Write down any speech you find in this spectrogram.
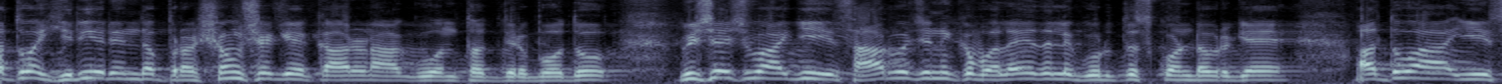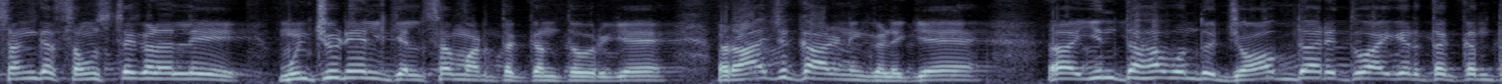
ಅಥವಾ ಹಿರಿಯರಿಂದ ಪ್ರಶಂಸೆಗೆ ಕಾರಣ ಆಗುವಂಥದ್ದಿರ್ಬೋದು. ವಿಶೇಷವಾಗಿ ಸಾರ್ವಜನಿಕ ವಲಯದಲ್ಲಿ ಗುರುತಿಸ್ಕೊಂಡವ್ರಿಗೆ, ಅಥವಾ ಈ ಸಂಘ ಸಂಸ್ಥೆಗಳಲ್ಲಿ ಮುಂಚೂಣಿಯಲ್ಲಿ ಕೆಲಸ ಮಾಡ್ತಕ್ಕಂಥವ್ರಿಗೆ, ರಾಜಕಾರಣಿಗಳಿಗೆ ಇಂತಹ ಒಂದು ಜವಾಬ್ದಾರಿತವಾಗಿರ್ತಕ್ಕಂಥ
